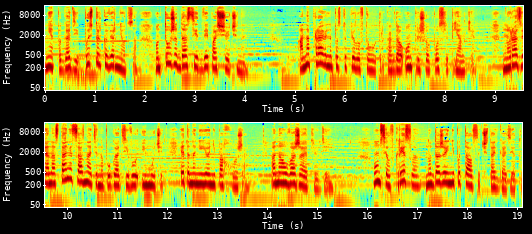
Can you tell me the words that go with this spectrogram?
Нет, погоди, пусть только вернется. Он тоже даст ей две пощечины. Она правильно поступила в то утро, когда он пришел после пьянки. Но разве она станет сознательно пугать его и мучить? Это на нее не похоже. Она уважает людей. Он сел в кресло, но даже и не пытался читать газету.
